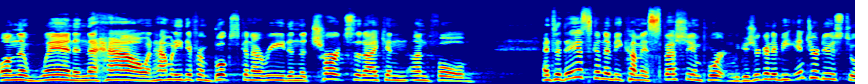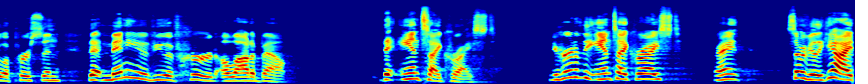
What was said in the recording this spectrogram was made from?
on the when and the how and how many different books can I read and the charts that I can unfold. And today it's going to become especially important because you're going to be introduced to a person that many of you have heard a lot about the Antichrist. You heard of the Antichrist, right? Some of you are like, yeah, I,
